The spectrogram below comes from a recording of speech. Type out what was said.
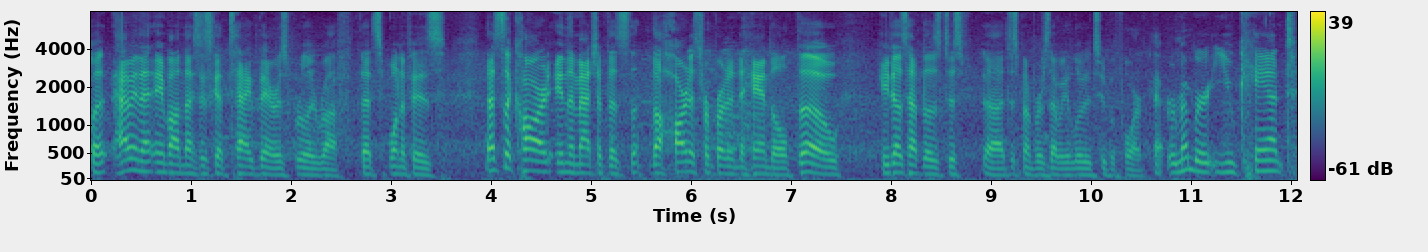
But having that Inkmoth Nexus get tagged there is really rough. That's one of his. That's the card in the matchup that's the, hardest for Brennan to handle. Though he does have those dis, uh, dismembers that we alluded to before. Uh, Remember, you can't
